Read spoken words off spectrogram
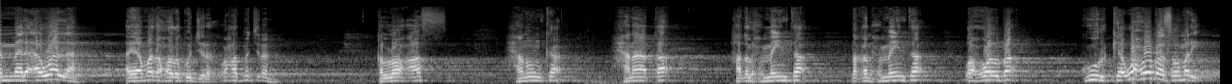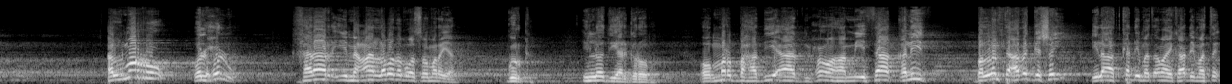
ama awaal ah ayaa madaxooda ku jira. Waxaad ma jiraan? Qalloocaas xanuunka xanaaqa hadal xumaynta dhaqan xumaynta wax walba guurka wax walbaa soo mari. Almuru waalxulw kharaar iyo macaan labadaba waa soo marayaan guurka. In loo diyaar garoobo. Oo marba haddii aad muxuu ahaa miihaaq qaliid ballanta adag gashay ilaa aad ka dhimato ama ay kaa dhimatay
